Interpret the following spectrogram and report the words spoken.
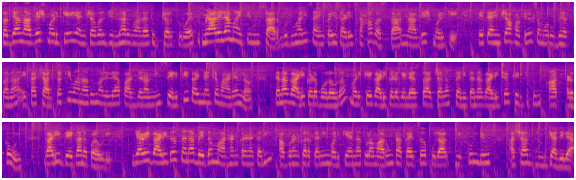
सध्या नागेश मडके यांच्यावर जिल्हा रुग्णालयात उपचार सुरू आहेत. मिळालेल्या माहितीनुसार बुधवारी सायंकाळी साडेसहा वाजता नागेश मडके हे त्यांच्या हॉटेलसमोर उभे असताना एका चारचाकी वाहनातून आलेल्या पाच जणांनी सेल्फी काढण्याच्या बहाण्यानं त्यांना गाडीकडे बोलवलं. मडके गाडीकडे गेले असता अचानक त्यांनी त्यांना गाडीच्या खिडकीतून आत अडकवून गाडी वेगानं पळवली. यावेळी गाडीतच त्यांना बेदम मारहाण करण्यात आली. अपहरणकर्त्यांनी मडके यांना तुला मारून टाकायचं पुलावर फेकून देऊ अशा धमक्या दिल्या.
